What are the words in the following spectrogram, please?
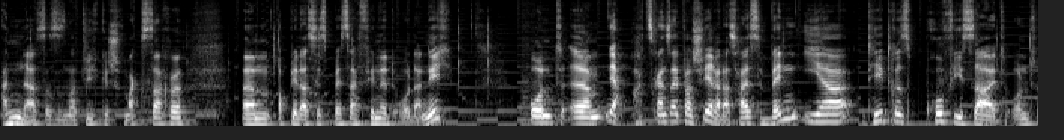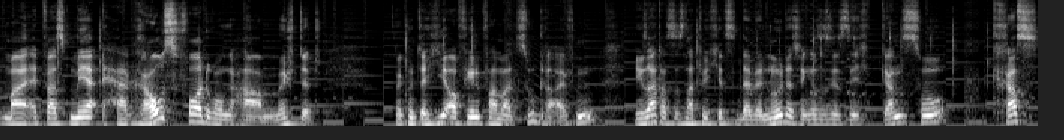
anders. Das ist natürlich Geschmackssache, ähm, ob ihr das jetzt besser findet oder nicht. Und ähm, ja, macht es ganz etwas schwerer. Das heißt, wenn ihr Tetris-Profis seid und mal etwas mehr Herausforderungen haben möchtet, dann könnt ihr hier auf jeden Fall mal zugreifen. Wie gesagt, das ist natürlich jetzt Level 0, deswegen ist es jetzt nicht ganz so krass.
